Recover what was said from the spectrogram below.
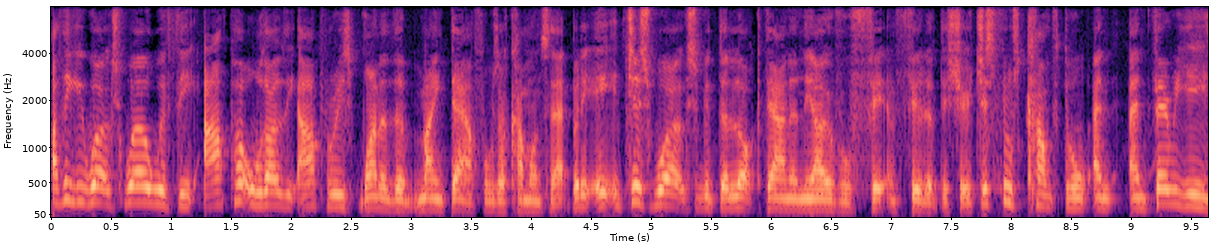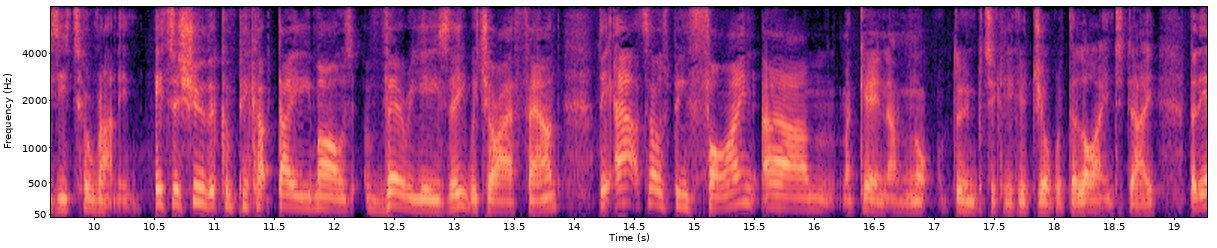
I think it works well with the upper, although the upper is one of the main downfalls. I'll come on to that. But it, it just works with the lockdown and the overall fit and feel of the shoe. It just feels comfortable and, and very easy to run in. It's a shoe that can pick up daily miles very easily, which I have found. The outsole's been fine. Um, again, I'm not doing a particularly good job with the lighting today, but the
